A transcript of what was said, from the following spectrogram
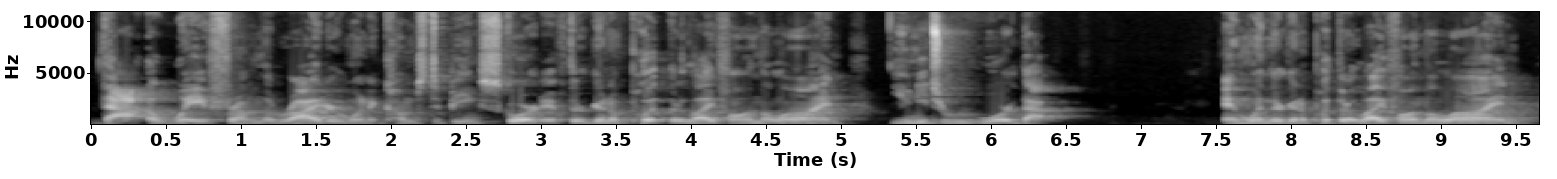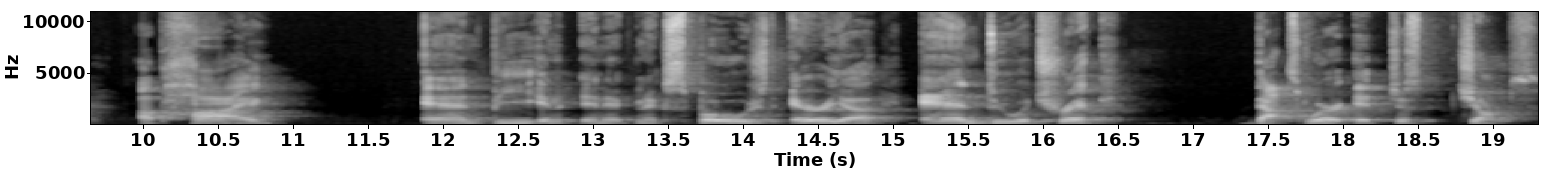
that away from the rider when it comes to being scored. If they're going to put their life on the line you need to reward that. And when they're going to put their life on the line up high and be in, in an exposed area and do a trick that's where it just jumps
